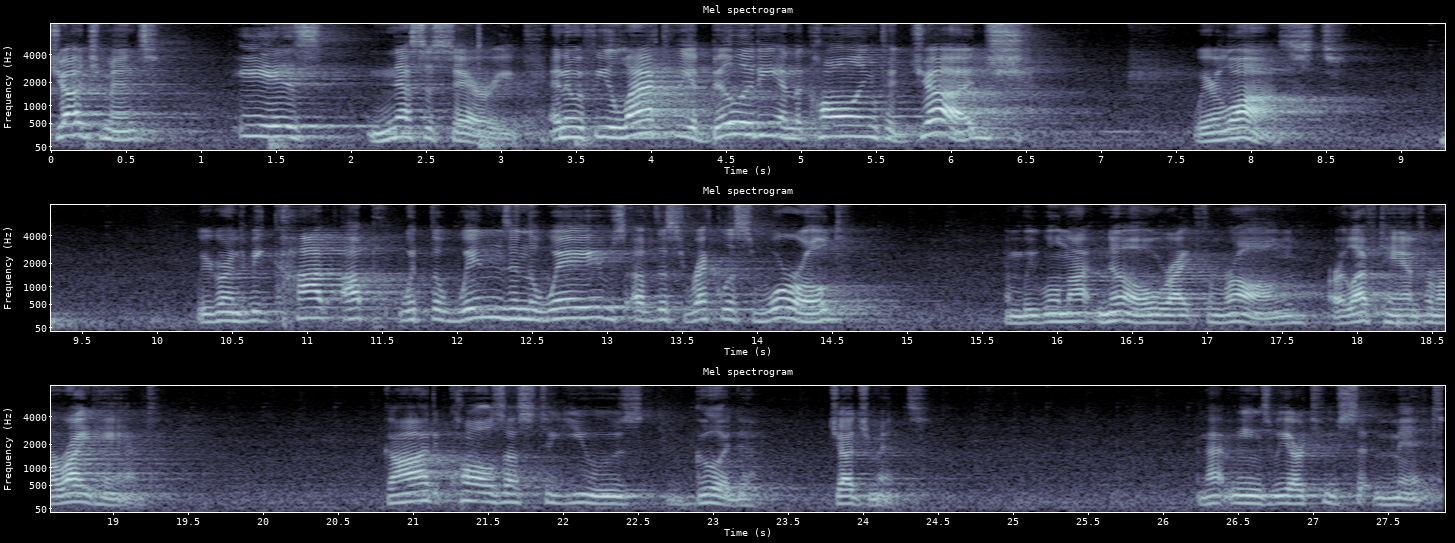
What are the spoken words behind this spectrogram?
Judgment is necessary. And if we lack the ability and the calling to judge, we are lost. We're going to be caught up with the winds and the waves of this reckless world, and we will not know right from wrong, our left hand from our right hand. God calls us to use good judgment. And that means we are to submit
